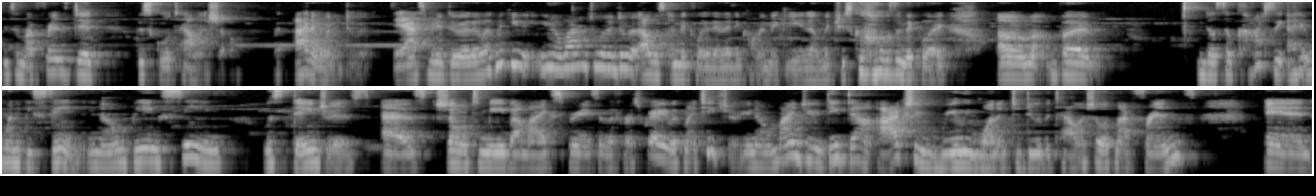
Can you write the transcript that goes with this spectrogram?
And so my friends did the school talent show, but I didn't want to do it. They asked me to do it. They're like, Mickey, you know, why don't you want to do it? I was a Nicolay then. They didn't call me Mickey in elementary school. I was a Nicolay. Um, but, you know, subconsciously, I didn't want to be seen. You know, being seen was dangerous as shown to me by my experience in the first grade with my teacher. You know, mind you, deep down, I actually really wanted to do the talent show with my friends. And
